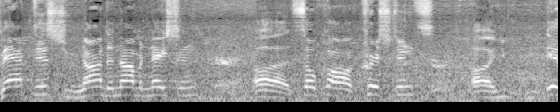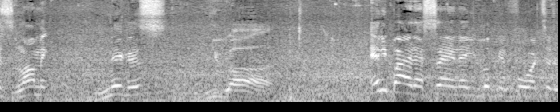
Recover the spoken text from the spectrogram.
Baptists, you non-denomination, uh, so-called Christians, uh, you, you Islamic niggas, you uh, anybody that's saying they looking forward to the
